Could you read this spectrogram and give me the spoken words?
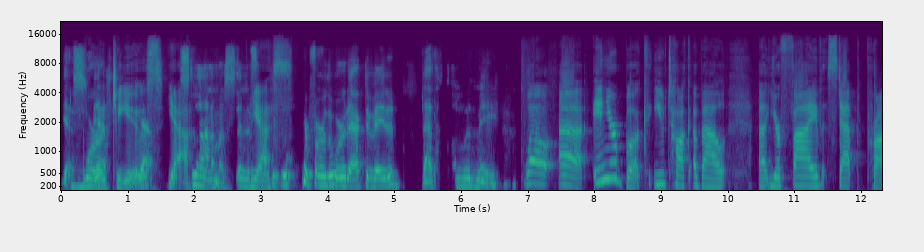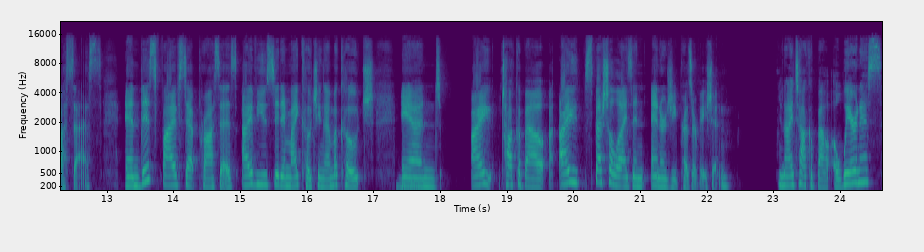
yes, word yes, to use? Yeah. yeah. synonymous. And if, yes. you prefer the word activated, that's with me. Well, uh, in your book, you talk about uh, your five step process. And this five step process, I've used it in my coaching. I'm a coach mm-hmm. and I talk about, I specialize in energy preservation. And I talk about awareness,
